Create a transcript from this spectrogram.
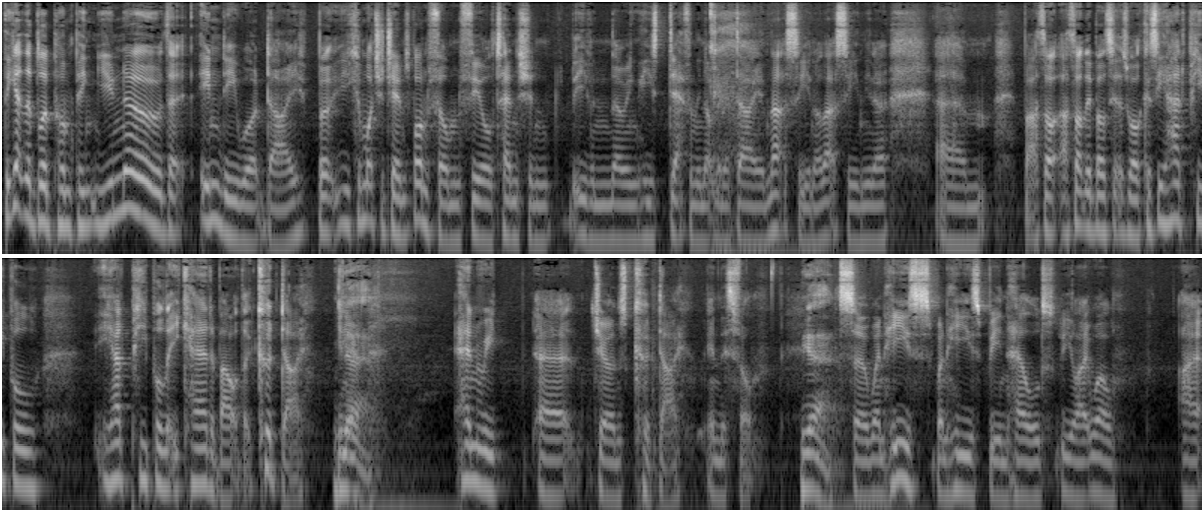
they get the blood pumping. You know that Indy won't die, but you can watch a James Bond film and feel tension, even knowing he's definitely not going to die in that scene or that scene. You know, um, but I thought I thought they built it as well because he had people, he had people that he cared about that could die. You know, yeah. Henry uh, Jones could die in this film. Yeah. So when he's when he's being held, you're like, well, I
